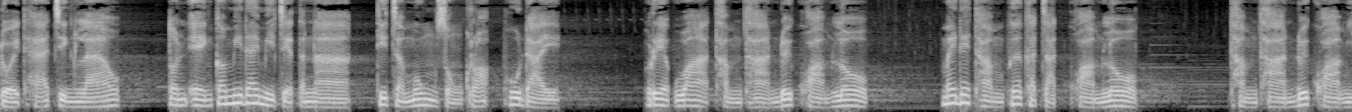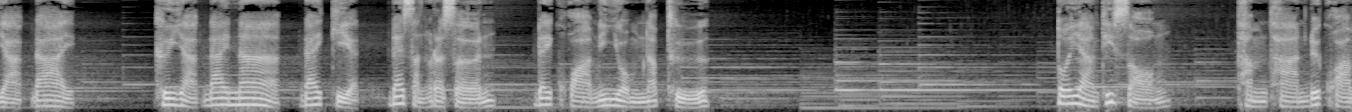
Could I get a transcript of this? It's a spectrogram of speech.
โดยแท้จริงแล้ว ตนเองก็ไม่ได้มีเจตนาที่จะมุ่งสงเคราะห์ผู้ใด เรียกว่าทำทานด้วยความโลภไม่ได้ทำเพื่อขจัดความโลภทำทานด้วยความอยากได้ คืออยากได้หน้า ได้เกียรติ ได้สรรเสริญ ได้ความนิยมนับถือ ตัวอย่างที่สองทำทานด้วยความ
